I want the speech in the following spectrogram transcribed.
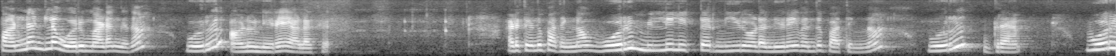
பன்னெண்டில் ஒரு மடங்கு தான் ஒரு அணுநிறை அழகு அடுத்து வந்து பார்த்திங்கன்னா ஒரு மில்லி லிட்டர் நீரோட நிறை வந்து பார்த்திங்கன்னா ஒரு கிராம் ஒரு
